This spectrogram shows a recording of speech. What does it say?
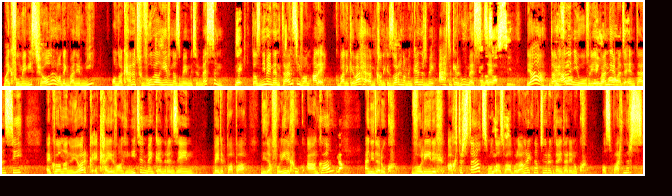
Maar ik voel mij niet schuldig, want ik ben hier niet omdat ik hen het gevoel wil geven dat ze mij moeten missen. Nee. Dat is niet mijn intentie van, allee, ben ik weg en kan ik zorgen dat mijn kinderen mij echt een keer goed missen. Ja, dat is afzien. Ja, daar gaat het niet over. Ik ben hier met de intentie, ik wil naar New York, ik ga hiervan genieten. Mijn kinderen zijn bij de papa, die dat volledig ook aan kan. Ja. En die daar ook volledig achter staat. Want Klopt. dat is wel belangrijk natuurlijk, dat je daarin ook als partners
